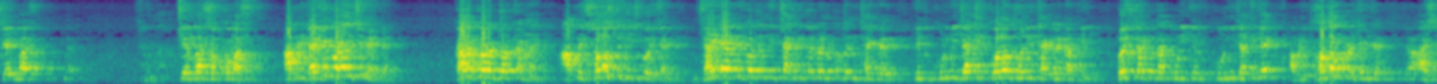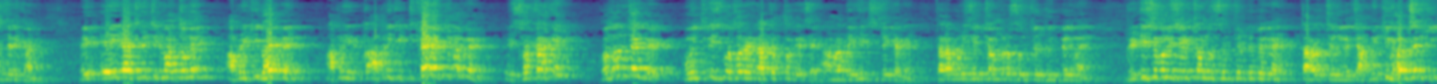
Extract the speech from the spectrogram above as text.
চেম্বার চেম্বার অফ কমার্স আপনি ডাকে করাচ্ছেন এটা? কারও করার দরকার নাই। আপনি সমস্ত কিছু করেছেন। জানি আপনি কতদিন চাকরি করবেন, কতদিন থাকবেন, কিন্তু কুর্মী জাতির কলঙ্ক নিয়ে থাকবেন আপনি। পরিষ্কার কথা, কুড়ি, কুর্মী জাতিকে আপনি খতম করেছেন আসেছেন এখানে। এই এই রাজনীতির মাধ্যমে আপনি কি ভাববেন? আপনি আপনি কি টিকা রাখতে পারবেন? এই সরকারকে কতদিন থাকবে পঁয়ত্রিশ বছরের রাজত্ব গেছে। আমরা দেখেছি সেখানে। তারা বলেছে চন্দ্র সূর্য ডুববে নাই ব্রিটিশ বলেছে চন্দ্র সূর্য ডুবে নাই তারাও চলে গেছে। আপনি কি ভাবছেন কি?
